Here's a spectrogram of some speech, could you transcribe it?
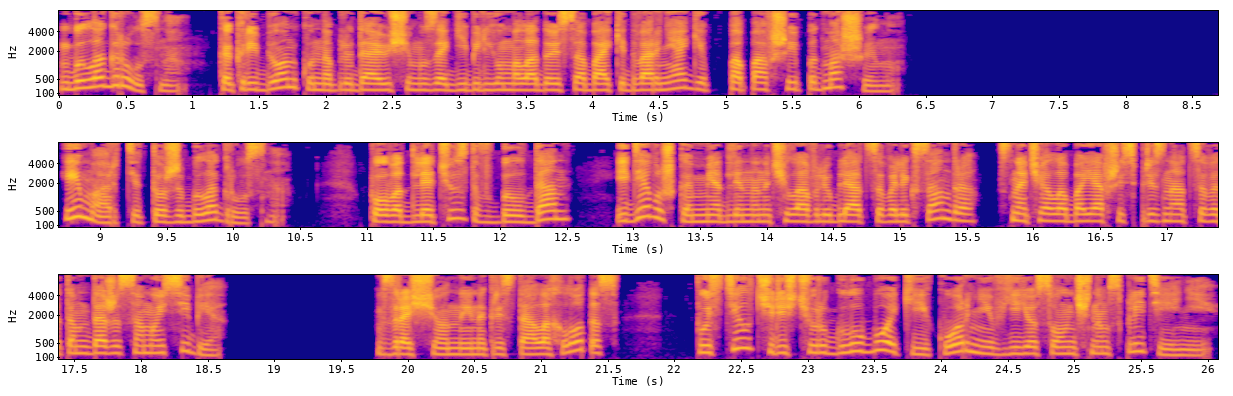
было грустно, как ребенку, наблюдающему за гибелью молодой собаки-дворняги, попавшей под машину. И Марте тоже было грустно. Повод для чувств был дан, и девушка медленно начала влюбляться в Александра, сначала боявшись признаться в этом даже самой себе. Взращенный на кристаллах лотос пустил чересчур глубокие корни в ее солнечном сплетении.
